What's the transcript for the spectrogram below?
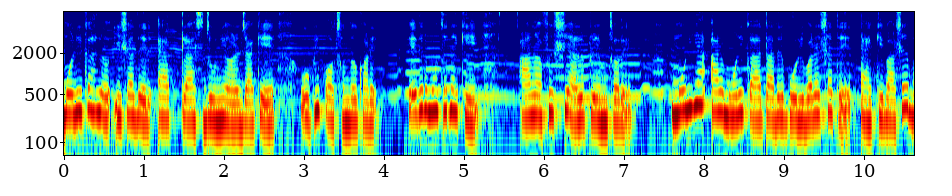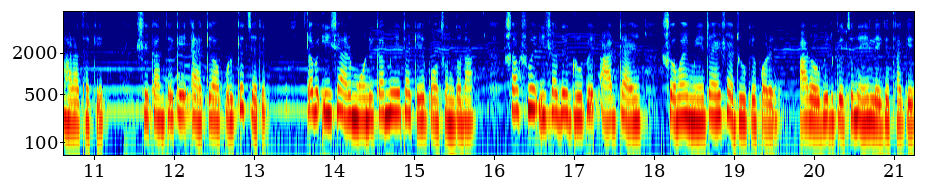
মনিকা হলো ঈশাদের এক ক্লাস জুনিয়র যাকে অভি পছন্দ করে। এদের মধ্যে নাকি আনঅফিসিয়াল প্রেম চলে। মুনিয়া আর মনিকা তাদের পরিবারের সাথে একই বাসায় ভাড়া থাকে। সেখান থেকে একে অপরকে চেনে। তবে ঈশার মনিকা মেয়েটাকে পছন্দ না। সবসময় ঈশাদের গ্রুপের আড্ডায় সময় মেয়েটা এসে ঢুকে পড়ে আর অভির পেছনে লেগে থাকে।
